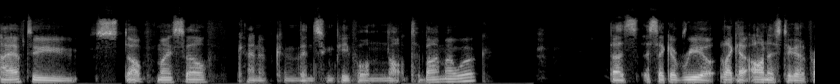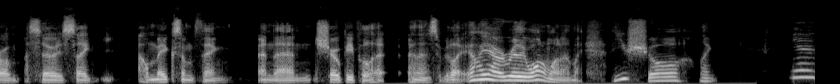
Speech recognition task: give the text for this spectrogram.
I have to stop myself kind of convincing people not to buy my work. That's it's like a real like an honest to God problem. So it's like I'll make something and then show people it and then be like, Oh yeah, I really want one. I'm like, Are you sure? Like Yeah.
